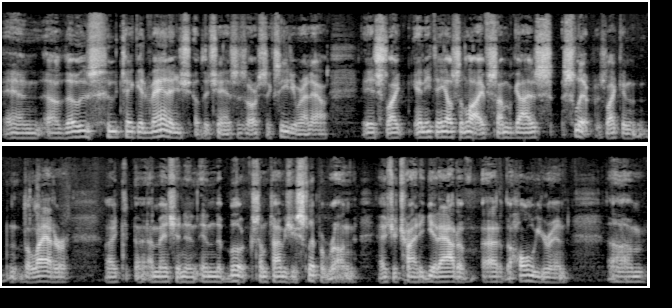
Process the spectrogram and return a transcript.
and uh, those who take advantage of the chances are succeeding right now. It's like anything else in life. Some guys slip. It's like in the ladder, like I mentioned in, in the book. Sometimes you slip a rung as you're trying to get out of out of the hole you're in. Um,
